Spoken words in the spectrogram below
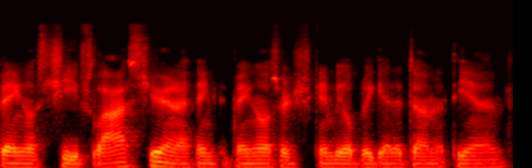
Bengals Chiefs last year, and I think the Bengals are just going to be able to get it done at the end.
